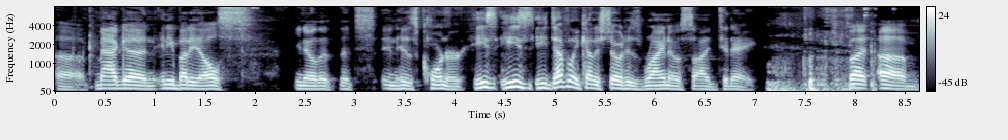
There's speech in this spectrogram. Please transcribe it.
uh, MAGA and anybody else, you know, that, that's in his corner. He's he's he definitely kind of showed his RINO side today. But um,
